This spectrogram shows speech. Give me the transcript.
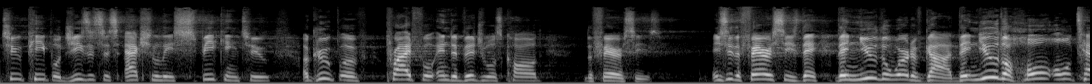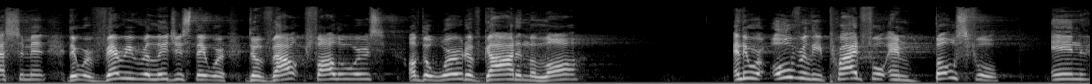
two people. Jesus is actually speaking to a group of prideful individuals called the Pharisees. You see, the Pharisees, they, they knew the Word of God. They knew the whole Old Testament. They were very religious. They were devout followers of the Word of God and the law. And they were overly prideful and boastful in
